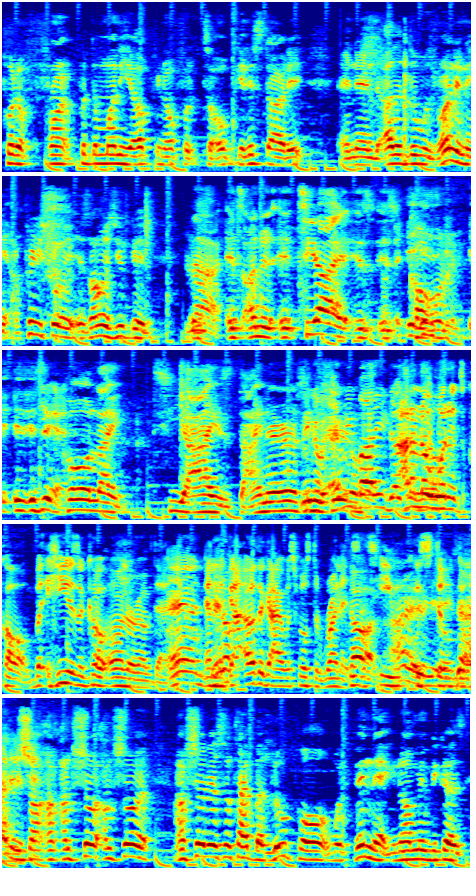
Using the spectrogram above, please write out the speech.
put a front, put the money up, you know, for to get it started, and then the other dude was running it. I'm pretty sure as long as you could, Nah, it's under it. T.I is is is, co-owner. is, is Yeah. it called like T.I's Diner? or some Nigga, everybody doesn't I don't know what it's called, but he is a co-owner of that. And And, the guy, other guy was supposed to run it Dog, since he Alright, is still exactly. doing the So shit. I'm, I'm sure, I'm sure, I'm sure there's some type of loophole within that. You know what I mean? Because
